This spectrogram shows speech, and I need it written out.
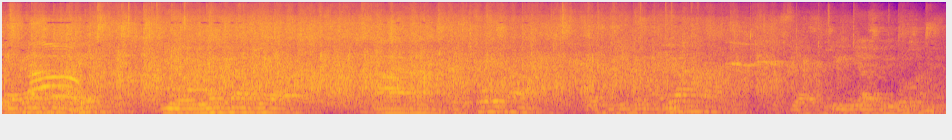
las gracias a él y le doy las gracias a su esposa, a su hija Mariana y a su, y a su hijo Samuel.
